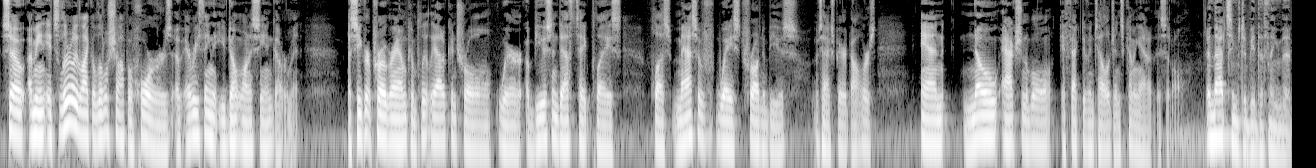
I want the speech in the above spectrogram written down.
So I mean, it's literally like a little shop of horrors of everything that you don't want to see in government. A secret program completely out of control where abuse and death take place, plus massive waste, fraud, and abuse of taxpayer dollars, and no actionable, effective intelligence coming out of this at all. And that seems to be the thing that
